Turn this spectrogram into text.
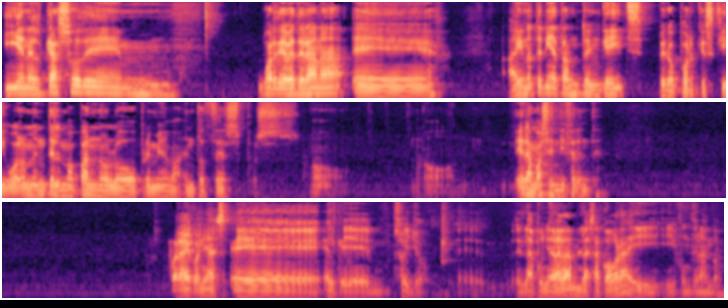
Y en el caso de Guardia Veterana, eh, ahí no tenía tanto engage, pero porque es que igualmente el mapa no lo premiaba. Entonces, pues, no, no era más indiferente. Fuera de coñas, eh, el que soy yo. La puñalada me la saco ahora y, y, funcionando.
